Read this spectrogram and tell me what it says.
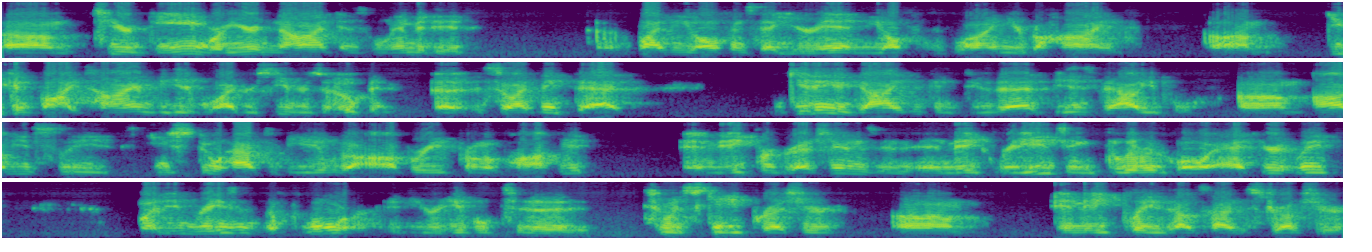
um, to your game where you're not as limited uh, by the offense that you're in, the offensive line you're behind. Um, you can buy time to get wide receivers open. Uh, so I think that getting a guy who can do that is valuable. Um, obviously, you still have to be able to operate from a pocket and make progressions and, and make reads and deliver the ball accurately. But it raises the floor if you're able to to escape pressure um, and make plays outside the structure.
